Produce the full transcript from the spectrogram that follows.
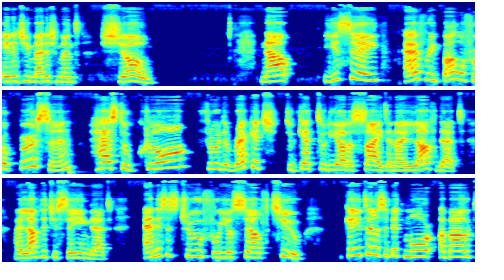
energy management show. Now, you say every powerful person has to claw through the wreckage to get to the other side. And I love that. I love that you're saying that. And this is true for yourself too. Can you tell us a bit more about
